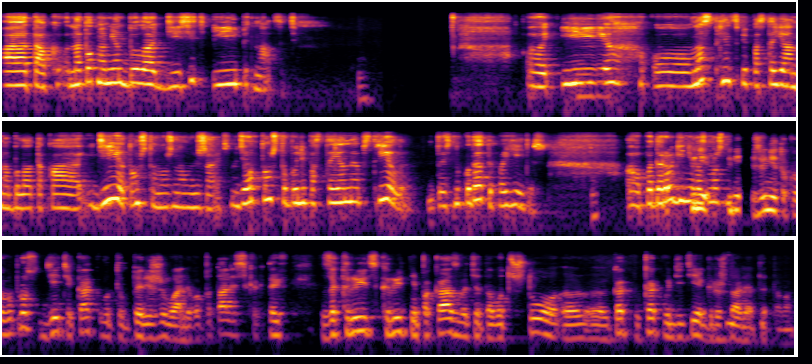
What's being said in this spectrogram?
а, так, на тот момент было 10 и 15. Э, и у нас, в принципе, постоянно была такая идея о том, что нужно уезжать. Но дело в том, что были постоянные обстрелы. То есть, ну куда ты поедешь? А, по дороге невозможно... Извини, извини, такой вопрос. Дети как вот переживали? Вы пытались как-то их закрыть, скрыть, не показывать это? Вот что, э, э, как, как вы детей ограждали от этого?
